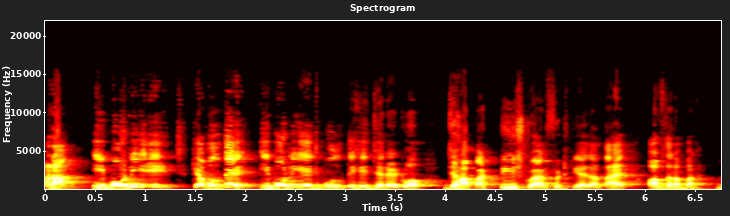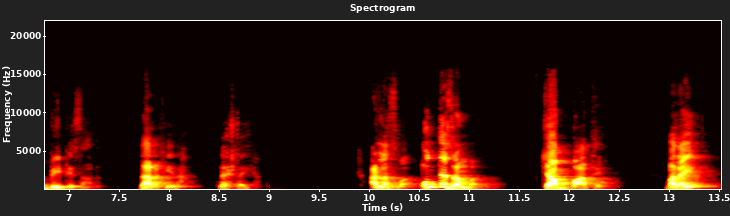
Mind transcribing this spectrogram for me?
है ना? Ebony edge. क्या बोलते हैं? इबोनी एज बोलते हैं जगह को, जहाँ पर टी स्क्वायर फिट किया जाता है ऑप्शन नंबर बी के साथ। ध्यान रखिएगा। नेक्स्ट आइए। अगला सवाल। उनतीस नंबर। क्या बात है। बताइए।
